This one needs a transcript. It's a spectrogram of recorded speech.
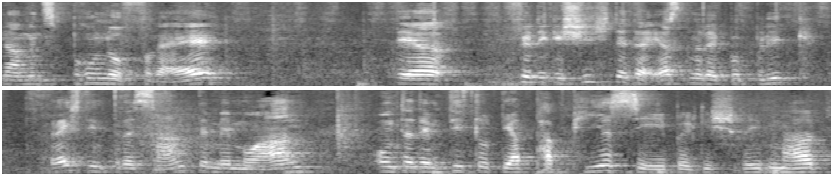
namens Bruno Frey, der für die Geschichte der Ersten Republik recht interessante Memoiren unter dem Titel Der Papiersäbel geschrieben hat,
